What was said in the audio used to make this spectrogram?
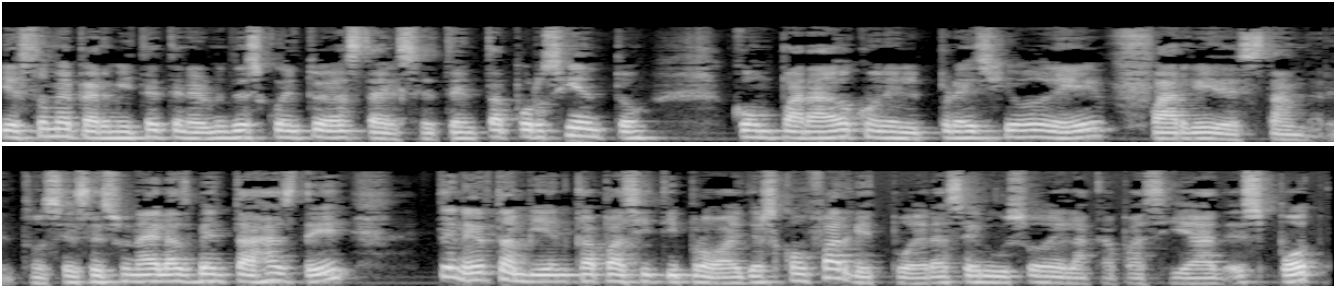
Y esto me permite tener un descuento de hasta el 70% comparado con el precio de Fargate estándar. Entonces, es una de las ventajas de tener también Capacity Providers con Fargate, poder hacer uso de la capacidad Spot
